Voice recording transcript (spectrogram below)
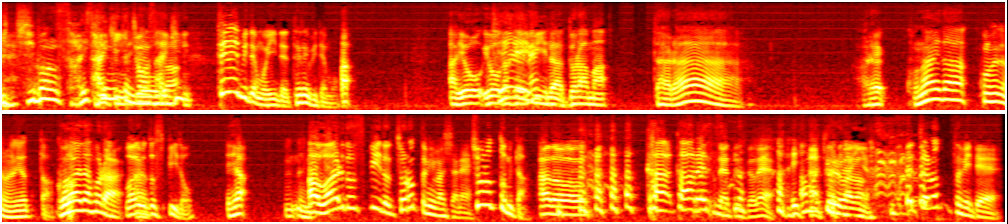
一番最最近一近見た洋画。番最近。テレビでもいいでテレビでも。あ。あ洋洋画系ね。テレビだうん。ドラマたらあれこの間この間何やった？この間ほらワイルドスピード？あいや。何？あワイルドスピードちょろっと見ましたね。ちょろっと見た？あの カカーレースのやつですよね。あんま興味ないんや。ちょろっと見て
